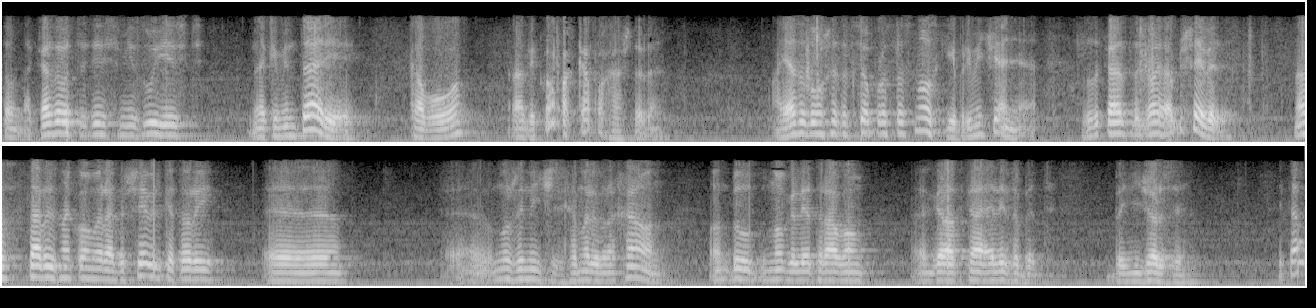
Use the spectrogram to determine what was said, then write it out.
То, оказывается, здесь внизу есть на комментарии кого? Раби Копах, Капаха, что ли? А я думал, что это все просто сноски и примечания. Тут, оказывается, говорит Раби Шевель. У нас старый знакомый Раби Шевель, который э, э, ну, женичий Ханоли Враха, он, он был много лет равом городка Элизабет в Нью-Джерси. И там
